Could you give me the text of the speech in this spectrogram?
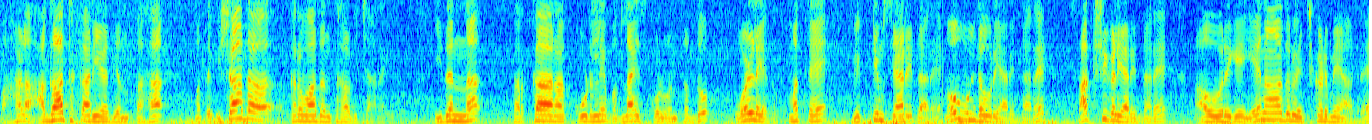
ಬಹಳ ಆಘಾತಕಾರಿಯಾದಂತಹ ಮತ್ತು ವಿಷಾದಕರವಾದಂತಹ ವಿಚಾರ ಇದು. ಇದನ್ನು ಸರ್ಕಾರ ಕೂಡಲೇ ಬದಲಾಯಿಸಿಕೊಳ್ಳುವಂಥದ್ದು ಒಳ್ಳೆಯದು. ಮತ್ತು ವಿಕ್ಟಿಮ್ಸ್ ಯಾರಿದ್ದಾರೆ, ನೋವುಂಡವರು ಯಾರಿದ್ದಾರೆ, ಸಾಕ್ಷಿಗಳು ಯಾರಿದ್ದಾರೆ ಅವರಿಗೆ ಏನಾದರೂ ಹೆಚ್ಚು ಕಡಿಮೆ ಆದರೆ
